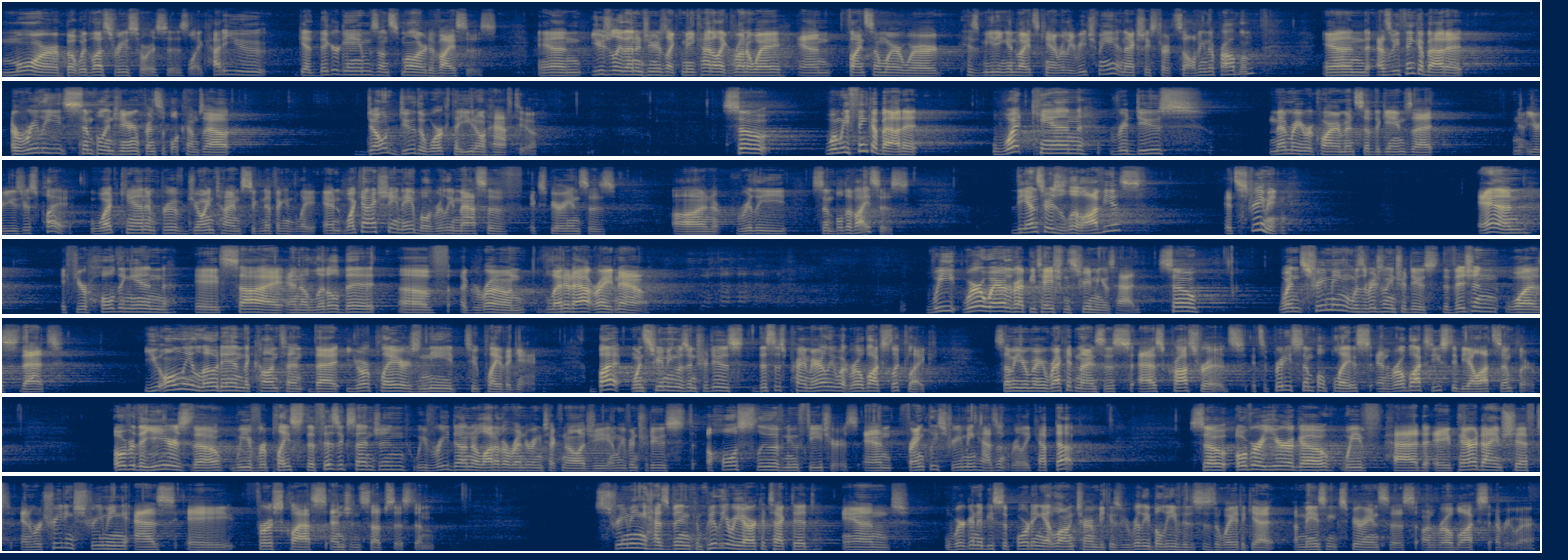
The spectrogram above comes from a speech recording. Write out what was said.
more but with less resources? Like, how do you get bigger games on smaller devices? And usually then engineers like me kind of like run away and find somewhere where his meeting invites can't really reach me and actually start solving the problem. And as we think about it, a really simple engineering principle comes out. Don't do the work that you don't have to. So when we think about it, what can reduce memory requirements of the games that know, your users play? What can improve join times significantly? And what can actually enable really massive experiences on really simple devices? The answer is a little obvious. It's streaming. And if you're holding in a sigh and a little bit of a groan, let it out right now. we, we're aware of the reputation streaming has had. So when streaming was originally introduced, the vision was that you only load in the content that your players need to play the game. But when streaming was introduced, this is primarily what Roblox looked like. Some of you may recognize this as Crossroads. It's a pretty simple place, and Roblox used to be a lot simpler. Over the years, though, we've replaced the physics engine, we've redone a lot of our rendering technology, and we've introduced a whole slew of new features. And frankly, streaming hasn't really kept up. So over a year ago, we've had a paradigm shift, and we're treating streaming as a first-class engine subsystem. Streaming has been completely re-architected, and we're going to be supporting it long term because we really believe that this is the way to get amazing experiences on Roblox everywhere.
